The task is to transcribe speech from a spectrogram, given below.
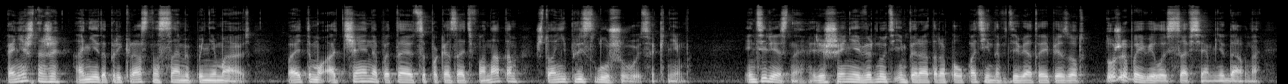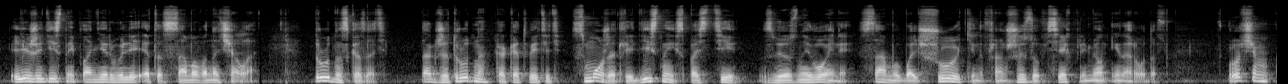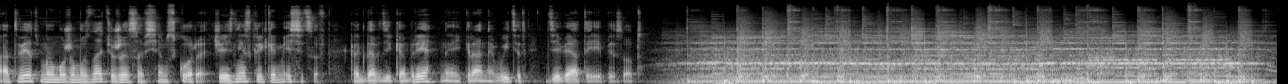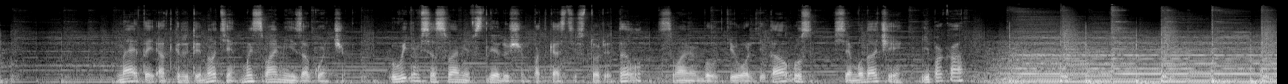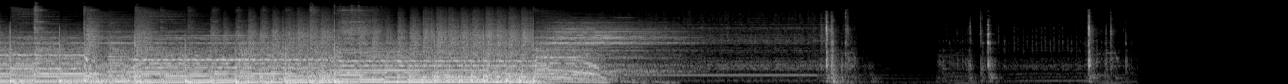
Конечно же, они это прекрасно сами понимают, поэтому отчаянно пытаются показать фанатам, что они прислушиваются к ним. Интересно, решение вернуть Императора Палпатина в девятый эпизод тоже появилось совсем недавно? Или же Дисней планировали это с самого начала? Трудно сказать. Так же трудно, как ответить, сможет ли Дисней спасти «Звездные войны», самую большую кинофраншизу всех времен и народов – Впрочем, ответ мы можем узнать уже совсем скоро, через несколько месяцев, когда в декабре на экраны выйдет девятый эпизод. На этой открытой ноте мы с вами и закончим. Увидимся с вами в следующем подкасте Storytel. С вами был Георгий Таурус. Всем удачи и пока!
